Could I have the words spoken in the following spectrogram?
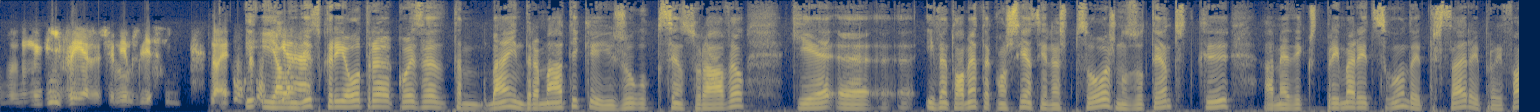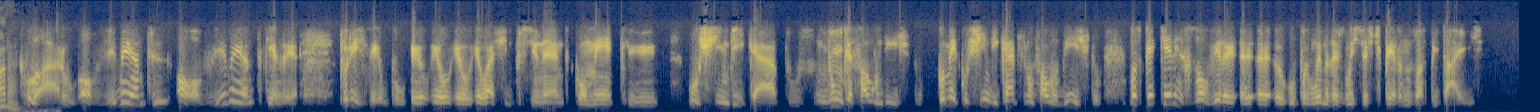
inveja, chamemos-lhe assim. É? O, e, além há... disso, cria outra coisa também dramática e julgo que censurável, que é uh, eventualmente a consciência nas pessoas, nos utentes, de que há médicos de primeira e de segunda e de terceira e por aí fora. Claro, obviamente, obviamente. Quer dizer, por exemplo, eu, eu, eu, eu acho impressionante como é que os sindicatos nunca falam disto. Como é que os sindicatos não falam disto? Vocês querem resolver a, a, a, o problema das listas de espera nos hospitais?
